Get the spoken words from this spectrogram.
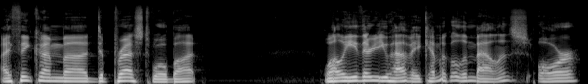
I think I'm uh, depressed, Woebot. Well, either you have a chemical imbalance or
